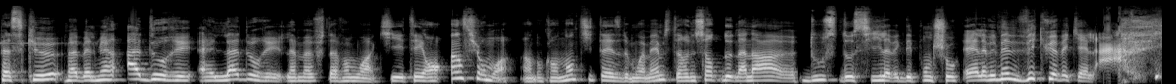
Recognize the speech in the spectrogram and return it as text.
parce que ma belle-mère adorait, elle adorait la meuf d'avant moi, qui était en 1 sur moi, hein, donc en antithèse de moi-même. C'était une sorte de nana euh, douce, docile, avec des ponchos. Et elle avait même vécu avec elle. Ah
